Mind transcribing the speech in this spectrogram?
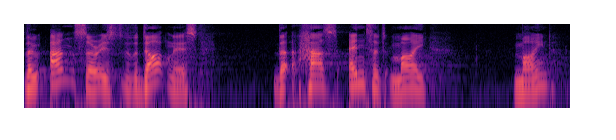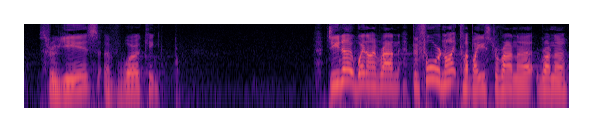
The answer is to the darkness that has entered my mind through years of working do you know when I ran, before a nightclub, I used to run a, run a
